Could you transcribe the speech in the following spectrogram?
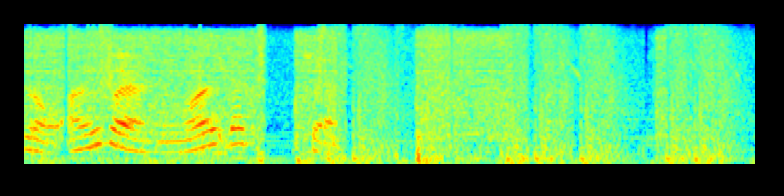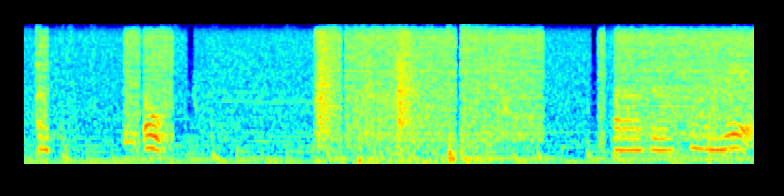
no, I ran right next to. Oh. There's there.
